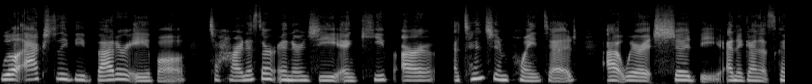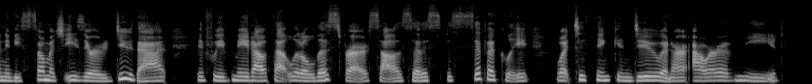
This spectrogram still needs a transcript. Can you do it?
we'll actually be better able to harness our energy and keep our attention pointed at where it should be. And again, it's going to be so much easier to do that if we've made out that little list for ourselves of specifically what to think and do in our hour of need.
